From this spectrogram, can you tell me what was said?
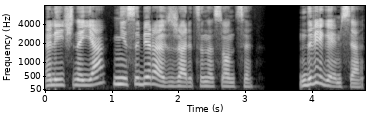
Лично я не собираюсь жариться на солнце. Двигаемся!»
